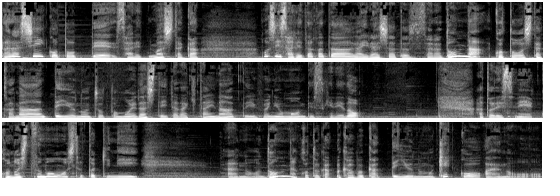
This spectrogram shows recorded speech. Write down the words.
新しいことってされましたか？もしされた方がいらっしゃったとしたらどんなことをしたかなっていうのをちょっと思い出していただきたいなっていうふうに思うんですけれどあとですねこの質問をした時にあのどんなことが浮かぶかっていうのも結構あの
